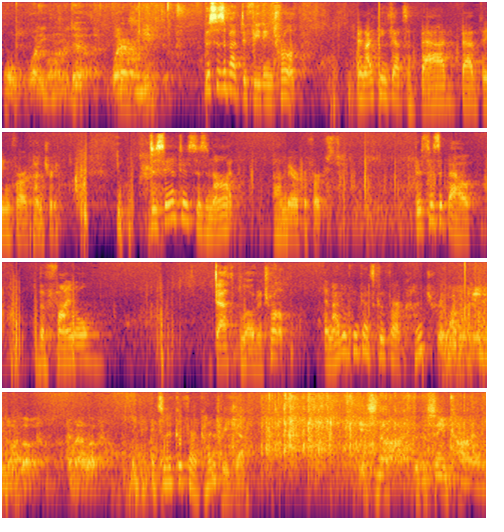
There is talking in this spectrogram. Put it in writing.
well, what are you willing to do? Like, whatever we need to do. This is about defeating Trump. And I think that's a bad, bad thing for our country. DeSantis is not America First. This is about the final death blow to Trump. And I don't think that's good for our country. Know I love Trump. I mean, I love Trump. It's not good for our country, Jeff. It's not. But at the same time,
